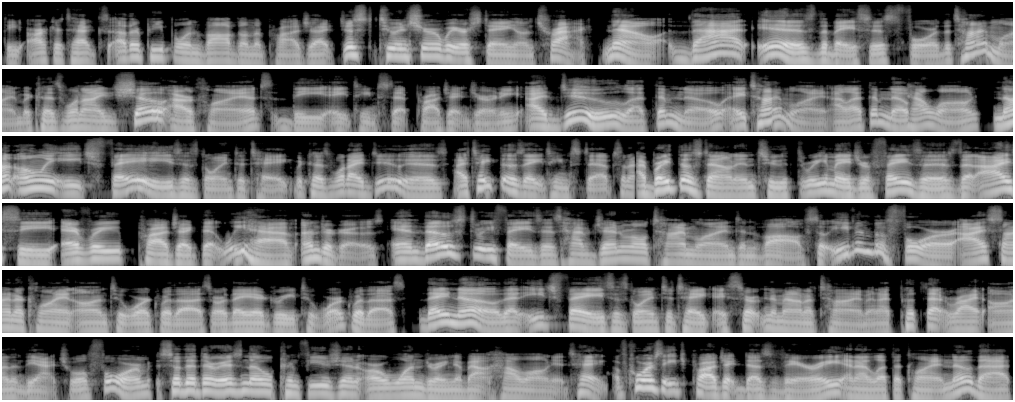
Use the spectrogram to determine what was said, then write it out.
the architects, other people involved on the project, just to ensure we are staying on track. Now, that is the basis for the timeline because when I show our our clients the 18 step project journey, I do let them know a timeline. I let them know how long not only each phase is going to take, because what I do is I take those 18 steps and I break those down into three major phases that I see every project that we have undergoes. And those three phases have general timelines involved. So even before I sign a client on to work with us or they agree to work with us, they know that each phase is going to take a certain amount of time. And I put that right on the actual form form so that there is no confusion or wondering about how long it takes. Of course, each project does vary, and I let the client know that,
